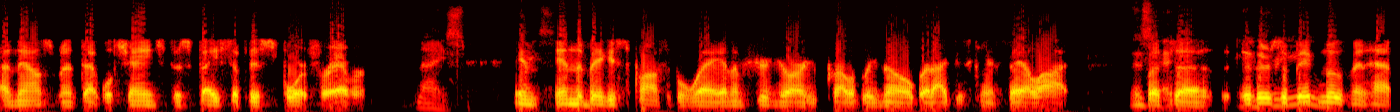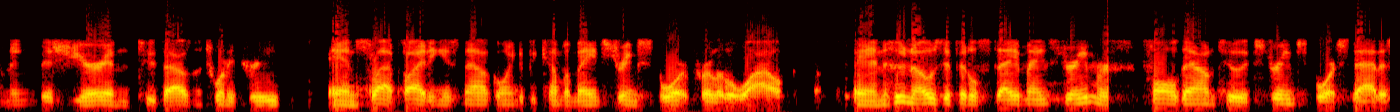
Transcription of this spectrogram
announcement that will change the face of this sport forever Nice. in in the biggest possible way. And I'm sure you already probably know, but I just can't say a lot. But uh, there's a big you. movement happening this year in 2023, and slap fighting is now going to become a mainstream sport for a little while. And who knows if it'll stay mainstream or fall down to extreme sport status,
